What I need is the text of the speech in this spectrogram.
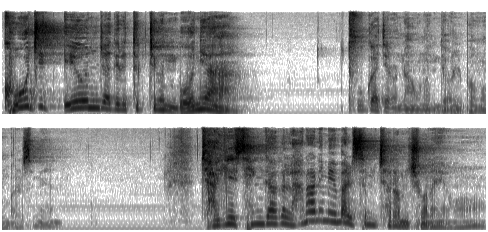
고집 예언자들의 특징은 뭐냐? 두 가지로 나오는데 오늘 보면 말씀에. 자기 생각을 하나님의 말씀처럼 전해요.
